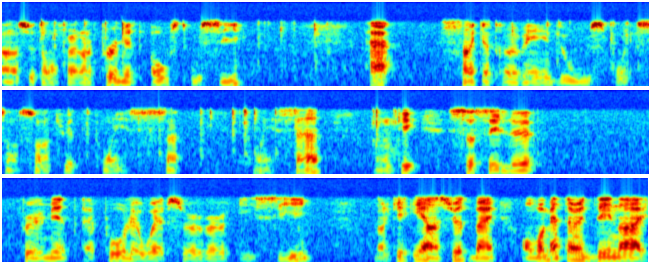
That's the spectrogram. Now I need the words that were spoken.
ensuite, on va faire un permit host aussi à 192.168.100.100. OK. Ça, c'est le permit pour le web server ici. Et ensuite, ben, on va mettre un deny.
